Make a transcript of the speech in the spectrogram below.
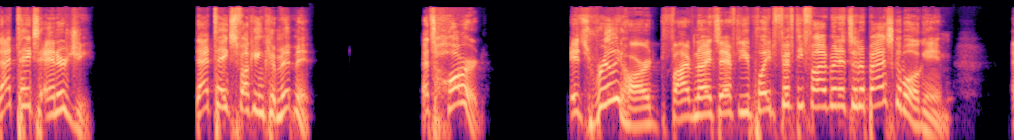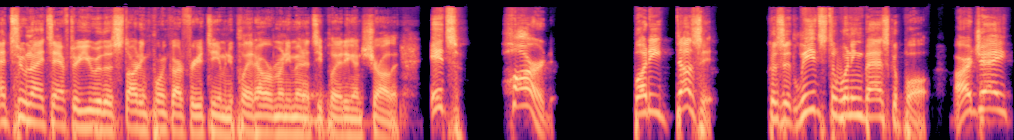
That takes energy. That takes fucking commitment. That's hard. It's really hard five nights after you played 55 minutes in a basketball game and two nights after you were the starting point guard for your team and you played however many minutes he played against Charlotte. It's hard, but he does it because it leads to winning basketball. RJ,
